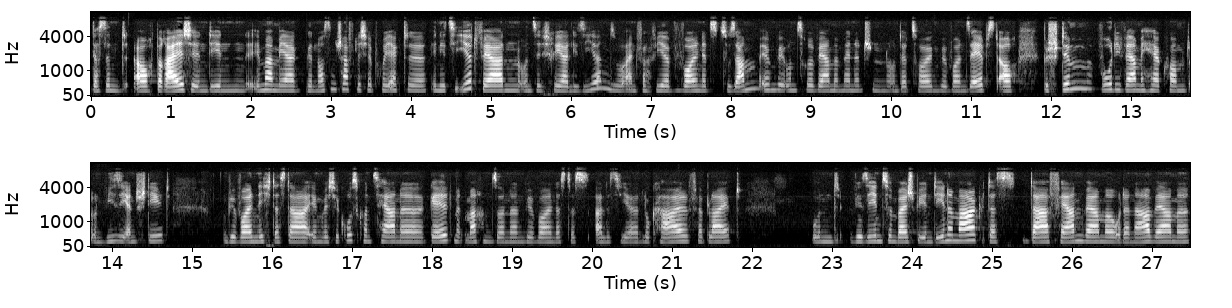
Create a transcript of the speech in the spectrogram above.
Das sind auch Bereiche, in denen immer mehr genossenschaftliche Projekte initiiert werden und sich realisieren. So einfach, wir wollen jetzt zusammen irgendwie unsere Wärme managen und erzeugen. Wir wollen selbst auch bestimmen, wo die Wärme herkommt und wie sie entsteht. Und wir wollen nicht, dass da irgendwelche Großkonzerne Geld mitmachen, sondern wir wollen, dass das alles hier lokal verbleibt. Und wir sehen zum Beispiel in Dänemark, dass da Fernwärme oder Nahwärme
